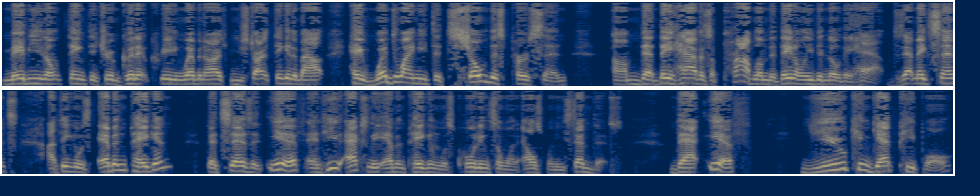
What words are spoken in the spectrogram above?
maybe you don't think that you're good at creating webinars. When you start thinking about, hey, what do I need to show this person um, that they have as a problem that they don't even know they have? Does that make sense? I think it was Eben Pagan that says that if, and he actually, Eben Pagan was quoting someone else when he said this, that if you can get people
